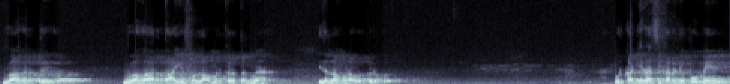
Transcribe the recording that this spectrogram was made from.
விவாகரத்து விவகாரத்தாயும் சொல்லாமல் இருக்கிற தன்மை இதெல்லாம் கூட அவருக்கு இருக்கும். ஒரு கன்னிராசிக்காரர் எப்போவுமே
